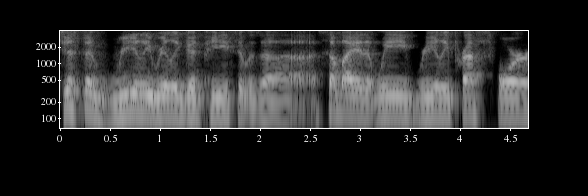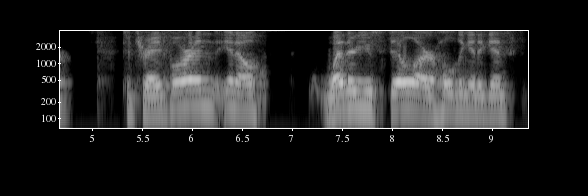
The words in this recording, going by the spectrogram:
Just a really really good piece. It was uh, somebody that we really pressed for to trade for, and you know whether you still are holding it against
